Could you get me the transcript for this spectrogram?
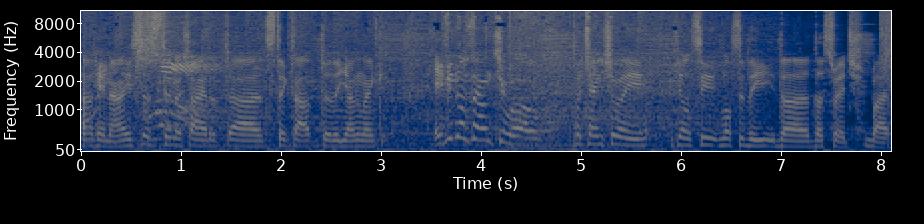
Okay, now he's just gonna try to uh, stick out to the young Link. If he goes down 2-0, potentially he'll see we'll see the the, the switch. But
